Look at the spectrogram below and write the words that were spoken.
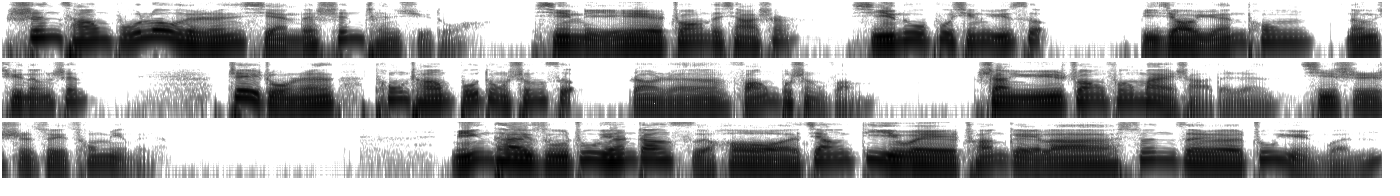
深藏不露的人显得深沉许多，心里装得下事儿，喜怒不形于色，比较圆通，能屈能伸。这种人通常不动声色，让人防不胜防。善于装疯卖傻的人，其实是最聪明的人。明太祖朱元璋死后，将帝位传给了孙子朱允文。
